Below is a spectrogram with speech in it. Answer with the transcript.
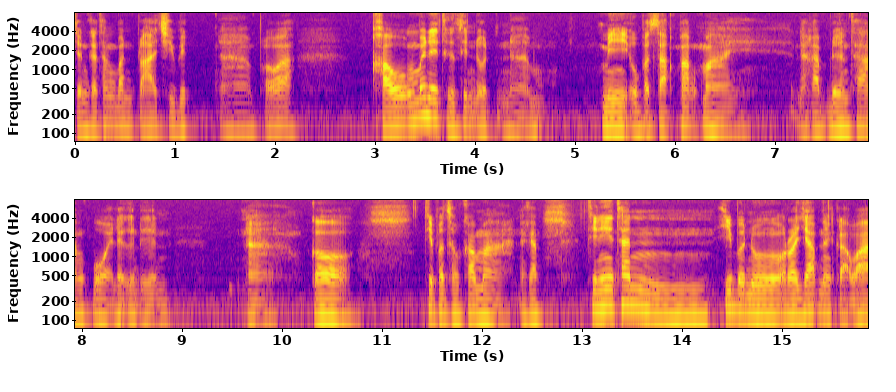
จนกระทั่งบรรปลายชีวิตนะฮะเพราะว่าเขาไม่ได้ถือสินอดนะมีอุปสรรคมากมายนะครับเดินทางป่วยและอื่นๆนะก็ที่ประสบเข้ามานะครับ ทีนี้ท่านอิบนูรอยับเนี่ยกล่าวว่า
